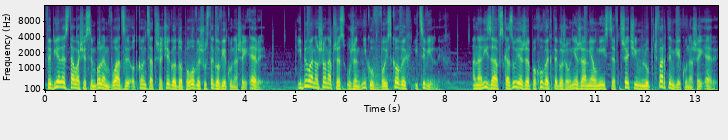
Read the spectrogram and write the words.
Fybiele stała się symbolem władzy od końca III do połowy VI wieku naszej ery i była noszona przez urzędników wojskowych i cywilnych. Analiza wskazuje, że pochówek tego żołnierza miał miejsce w III lub IV wieku naszej ery.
